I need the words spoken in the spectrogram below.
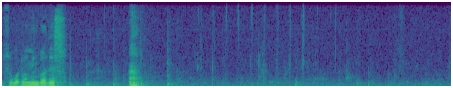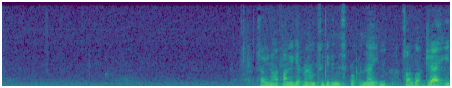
Okay, so what do I mean by this? So, you know, I finally get round to giving this a proper name. So I've got J.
